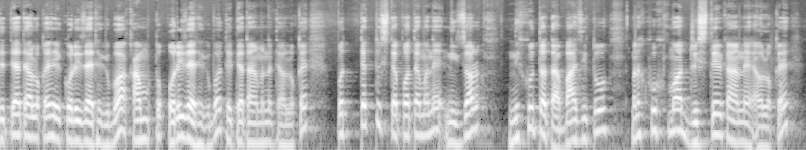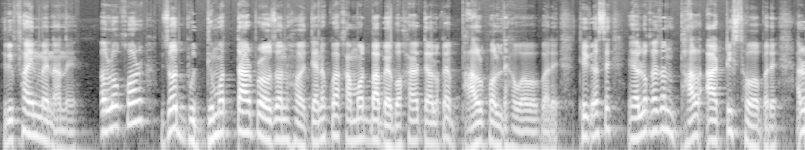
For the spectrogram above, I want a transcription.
যেতিয়া তেওঁলোকে সেই কৰি যাই থাকিব কামটো কৰি যাই থাকিব তেতিয়া তাৰমানে তেওঁলোকে প্ৰত্যেকটো ষ্টেপতে মানে নিজৰ নিখুঁততা বা যিটো মানে সূক্ষ্ম দৃষ্টিৰ কাৰণে এওঁলোকে ৰিফাইনমেণ্ট আনে। তেওঁলোকৰ য'ত বুদ্ধিমত্তাৰ প্ৰয়োজন হয় তেনেকুৱা কামত বা ব্যৱসায়ত তেওঁলোকে ভাল ফল দেখুৱাব পাৰে। ঠিক আছে এওঁলোক এজন ভাল আৰ্টিষ্ট হ'ব পাৰে। আৰু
